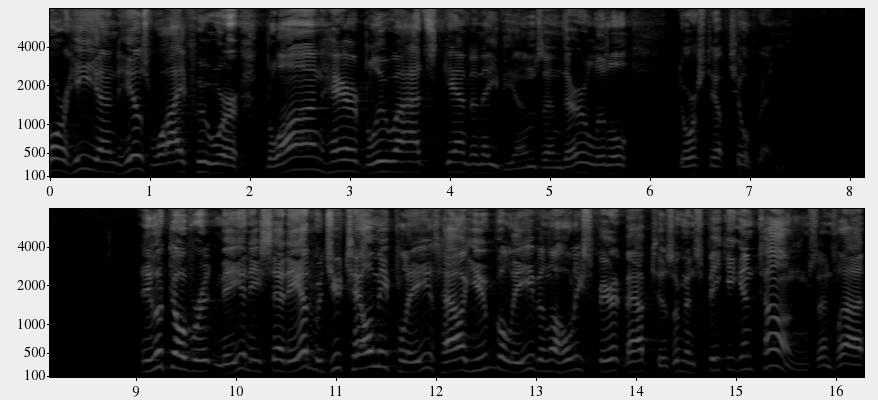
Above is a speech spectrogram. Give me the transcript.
for he and his wife, who were blonde haired, blue eyed Scandinavians and their little doorstep children. He looked over at me and he said, Ed, would you tell me, please, how you believe in the Holy Spirit baptism and speaking in tongues? And I,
